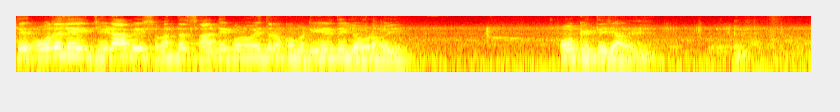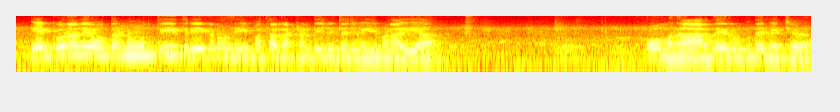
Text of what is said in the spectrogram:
ਤੇ ਉਹਦੇ ਲਈ ਜਿਹੜਾ ਵੀ ਸੰਬੰਧਿਤ ਸਾਡੇ ਕੋਲੋਂ ਇਧਰੋਂ ਕੋਈ ਮਟੀਰੀਅਲ ਦੀ ਲੋੜ ਹੋਈ ਉਹ ਕੀਤੀ ਜਾਊਗੀ। ਇੱਕ ਉਹਨਾਂ ਨੇ ਉਦੋਂ ਨੂੰ 30 ਤਰੀਕ ਨੂੰ ਨੀਂਹ ਪੱਥਰ ਰੱਖਣ ਦੀ ਵੀ ਤਜਵੀਜ਼ ਬਣਾਈ ਆ। ਉਹ ਮਨਾਰ ਦੇ ਰੂਪ ਦੇ ਵਿੱਚ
